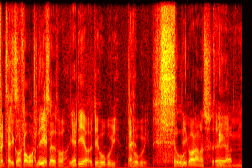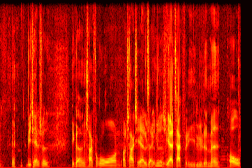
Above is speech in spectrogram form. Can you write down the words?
Det Fantastisk godt. for vores Jamen, det er jeg læsere. glad for. Ja, det, er, det håber vi. Det Ja. håber vi. Det, Det er godt, Anders. Det er godt. Øhm, vi tales ved. det gør vi. Tak for god orden, og tak til jer, alle, der Tak, lyttede med. ja, tak fordi I lyttede med. Og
